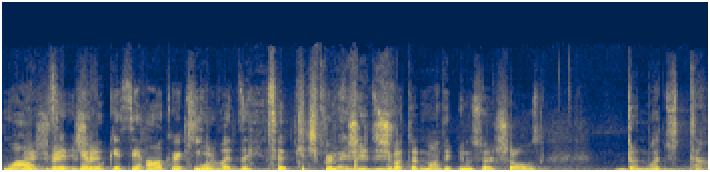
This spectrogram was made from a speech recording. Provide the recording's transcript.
Wow, ben, j'avoue vais- que c'est rare qu'un client Oui. va dire que je peux. Ben, j'ai dit, je vais te demander une seule chose. Donne-moi du temps.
